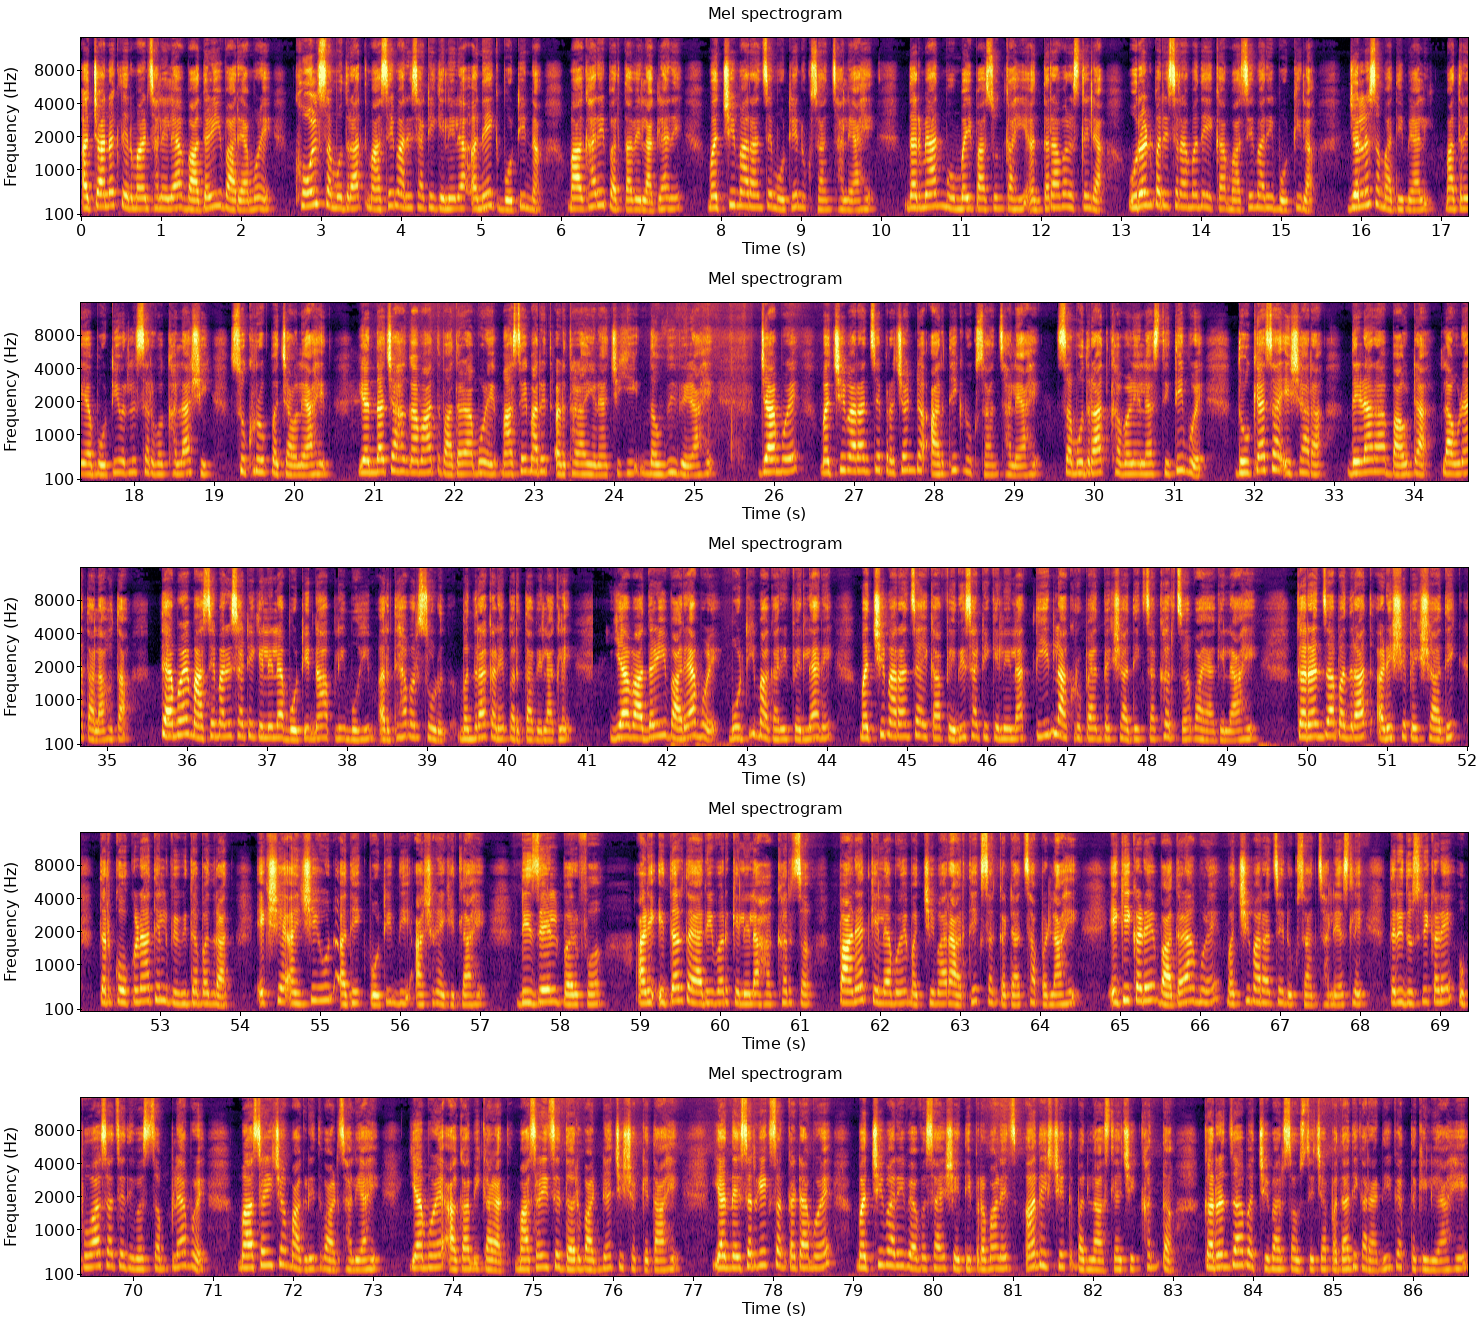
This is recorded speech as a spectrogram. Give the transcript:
अचानक निर्माण झालेल्या वादळी वाऱ्यामुळे खोल समुद्रात मासेमारीसाठी गेलेल्या अनेक बोटींना माघारी परतावे लागल्याने मच्छीमारांचे मोठे नुकसान झाले आहे. दरम्यान मुंबईपासून काही अंतरावर असलेल्या उरण परिसरामध्ये एका मासेमारी बोटीला जलसमाधी मिळाली. मात्र या बोटीवरील सर्व खलाशी सुखरूप बचावले आहेत. यंदाच्या हंगामात वादळामुळे मासेमारीत अडथळा येण्याची ही नववी वेळ आहे. ज्यामुळे मच्छीमारांचे प्रचंड आर्थिक नुकसान झाले आहे. समुद्रात खवळलेल्या स्थितीमुळे धोक्याचा इशारा देणारा बावटा लावण्यात आला होता. त्यामुळे मासेमारीसाठी गेलेल्या बोटींना आपली मोहीम अर्ध्यावर सोडून बंदराकडे परतावे लागले. या वादळी वाऱ्यामुळे बोटी माघारी फिरल्याने मच्छीमारांचा एका फेरीसाठी केलेला तीन लाख रुपयांपेक्षा अधिकचा खर्च वाया गेला आहे. करंजा बंदरात अडीचशेपेक्षा अधिक तर कोकणातील विविध बंदरात एकशे ऐंशीहून अधिक बोटींनी आश्रय घेतला आहे. डिझेल बर्फ आणि इतर तयारीवर केलेला हा खर्च पाण्यात गेल्यामुळे मच्छीमार आर्थिक संकटात सापडला आहे. एकीकडे वादळामुळे मच्छीमारांचे नुकसान झाले असले तरी दुसरीकडे उपवासाचे दिवस संपल्यामुळे मासळीच्या मागणीत वाढ झाली आहे. यामुळे आगामी काळात मासळीचे दर वाढण्याची शक्यता आहे. या नैसर्गिक संकटामुळे मच्छीमारी व्यवसाय शेतीप्रमाणेच अनिश्चित बनला असल्याची खंत करंजा मच्छीमार संस्थेच्या पदाधिकाऱ्यांनी व्यक्त केली आहे.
